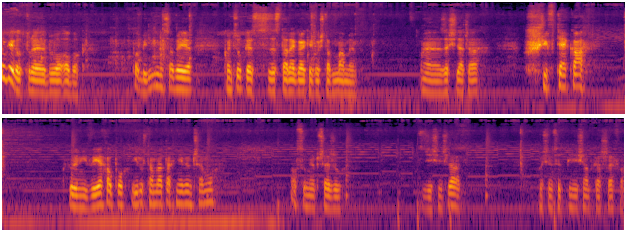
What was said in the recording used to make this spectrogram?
drugiego, które było obok. Pobielimy sobie je. Końcówkę ze starego jakiegoś tam mamy e, zasilacza Shifteka, który mi wyjechał po iluś tam latach, nie wiem czemu. No w sumie przeżył z 10 lat. 850 szefa.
